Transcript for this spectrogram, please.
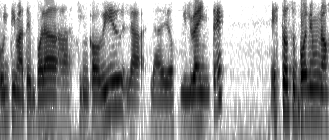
última temporada sin COVID, la, de 2020. Esto supone unos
